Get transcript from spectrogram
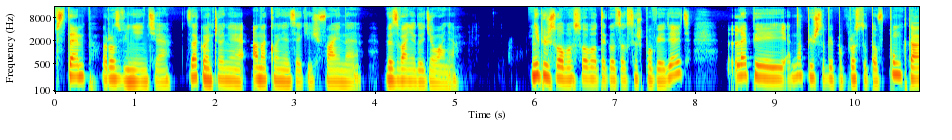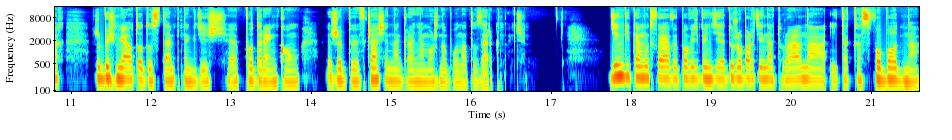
wstęp, rozwinięcie, zakończenie, a na koniec jakieś fajne wezwanie do działania. Nie pisz słowo w słowo tego, co chcesz powiedzieć. Lepiej napisz sobie po prostu to w punktach, żebyś miał to dostępne gdzieś e, pod ręką, żeby w czasie nagrania można było na to zerknąć. Dzięki temu Twoja wypowiedź będzie dużo bardziej naturalna i taka swobodna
